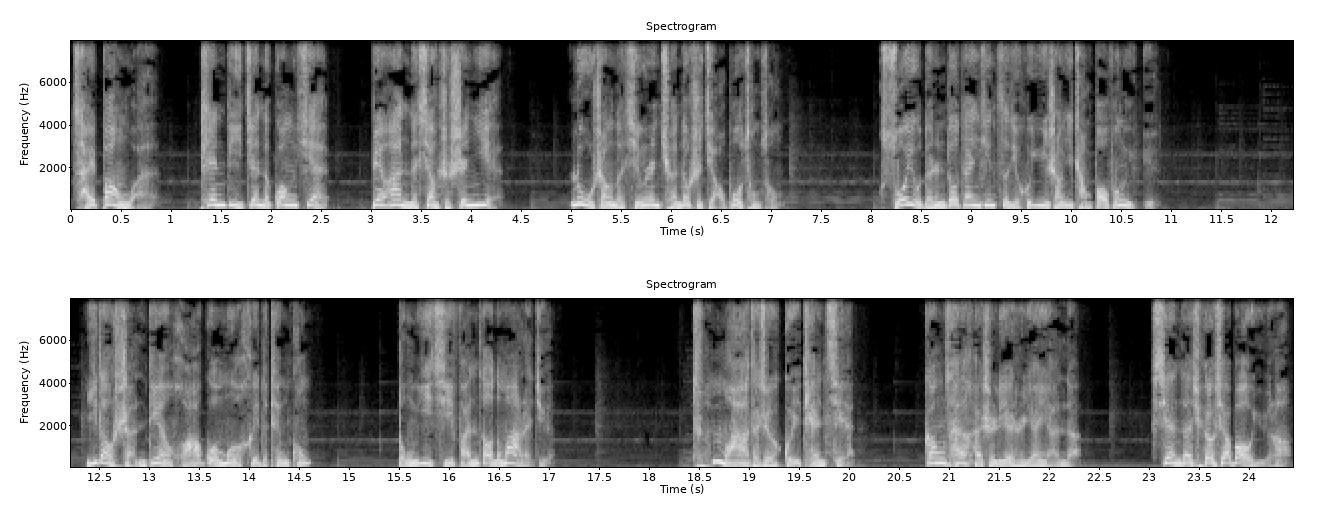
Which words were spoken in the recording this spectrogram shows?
才傍晚，天地间的光线变暗的像是深夜，路上的行人全都是脚步匆匆，所有的人都担心自己会遇上一场暴风雨。一道闪电划过墨黑的天空，董一奇烦躁的骂了句：“他妈的，这个鬼天气！刚才还是烈日炎炎的，现在却要下暴雨了。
